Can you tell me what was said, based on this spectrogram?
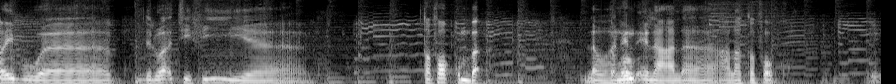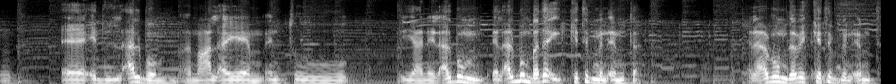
طيب ودلوقتي في تفاقم بقى. لو هننقل على على تفاقم. آه الألبوم مع الأيام أنتوا يعني الألبوم الألبوم بدأ يتكتب من إمتى؟ الألبوم ده بيتكتب من إمتى؟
